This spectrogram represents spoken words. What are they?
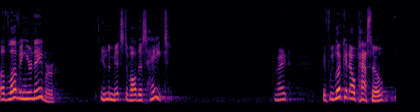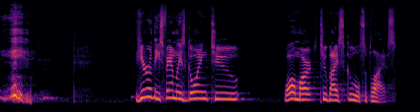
of loving your neighbor in the midst of all this hate? Right? If we look at El Paso, here are these families going to Walmart to buy school supplies.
